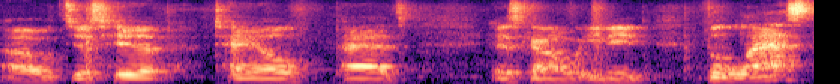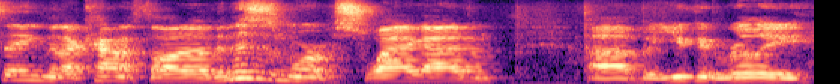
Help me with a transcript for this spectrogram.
uh, with just hip, tail, pads is kind of what you need. The last thing that I kind of thought of, and this is more of a swag item, uh, but you could really,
